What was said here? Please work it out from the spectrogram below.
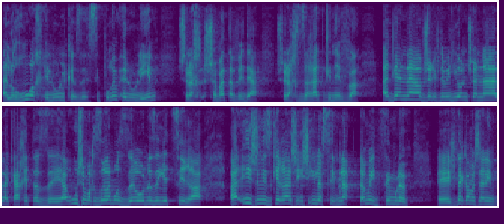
על רוח אלול כזה, סיפורים אלוליים של השבת אבדה, של החזרת גניבה. הגנב שלפני מיליון שנה לקח את הזה, ההוא שמחזיר למוזיאון איזה יצירה, האיש שנזכרה שהשאילה שמלה, תמיד, שימו לב, אה, לפני כמה שנים,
